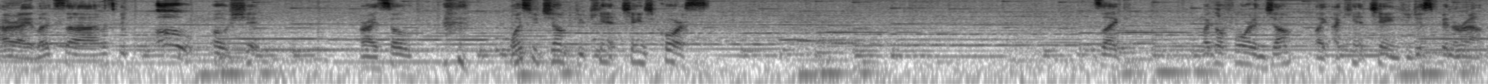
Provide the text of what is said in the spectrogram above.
All right, let's uh, let's be. Oh, oh shit. All right, so once you jump, you can't change course. It's like if I go forward and jump, like I can't change. You just spin around.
